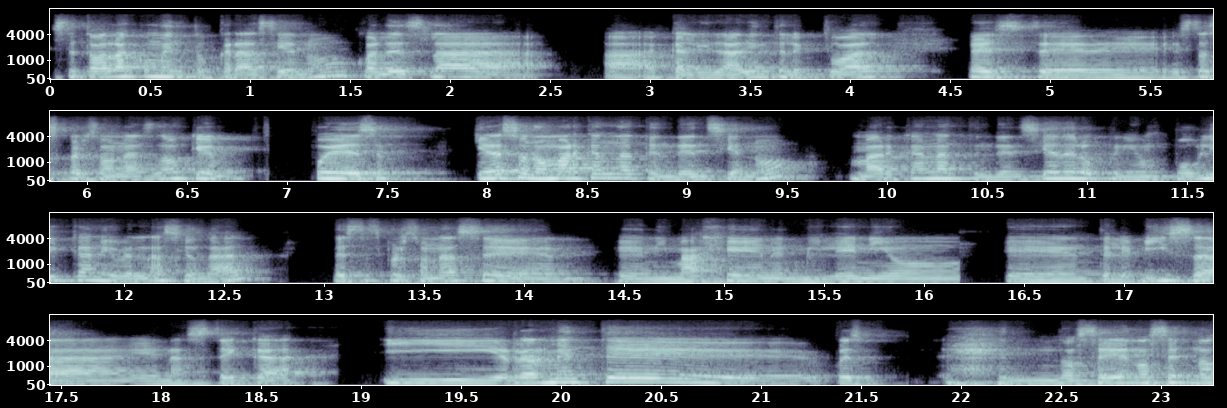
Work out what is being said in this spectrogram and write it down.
este, toda la comentocracia, ¿no? ¿Cuál es la calidad intelectual este, de estas personas, ¿no? Que pues quieras o no marcan la tendencia, ¿no? marcan la tendencia de la opinión pública a nivel nacional. Estas personas en, en Imagen, en Milenio, en Televisa, en Azteca, y realmente, pues, no sé, no sé, no,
